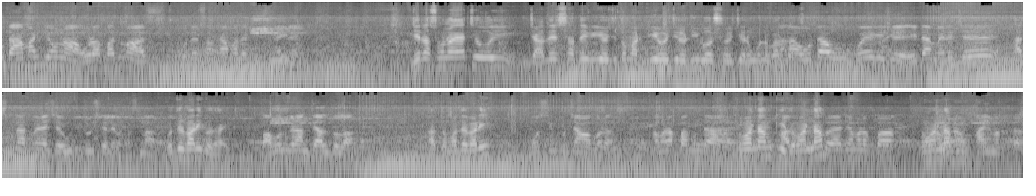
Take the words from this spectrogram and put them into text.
ওটা আমার কেউ না ওরা বদমাস ওদের সঙ্গে আমাদের কিছুই নেই। যেটা শোনা যাচ্ছে ওই যাদের সাথে বিয়ে হয়েছে তোমার বিয়ে হয়েছিল ডিভোর্স হয়েছে এরকম কোনো না? ওটা হয়ে গেছে এটা মেরেছে হাসনাথ মেরেছে উত্তর ছেলে হাসনাথ ওদের বাড়ি কোথায় বাবুন গ্রাম তেলতলা আর তোমাদের বাড়ি মসিমপুর জামাপাড়া আমার আব্বা কোনটা তোমার নাম কি? তোমার নাম? আমার আব্বা তোমার নাম? ফাইম আক্তার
